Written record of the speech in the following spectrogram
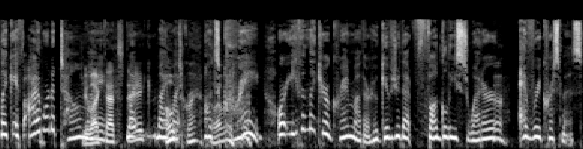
Like if I were to tell you my, like that steak? my- Oh, my- it's great. Oh, it's love it. great. or even like your grandmother who gives you that fugly sweater every Christmas.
